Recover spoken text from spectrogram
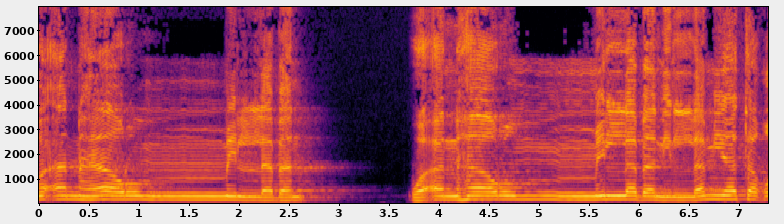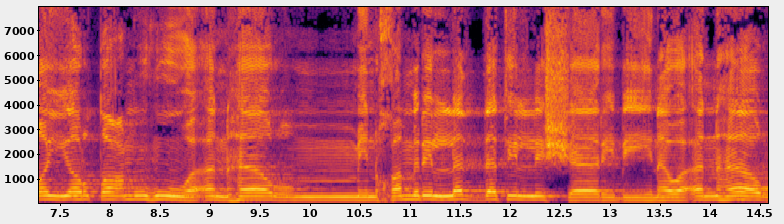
وأنهار من لبن وأنهار من لبن لم يتغير طعمه وأنهار من خمر لذة للشاربين وأنهار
